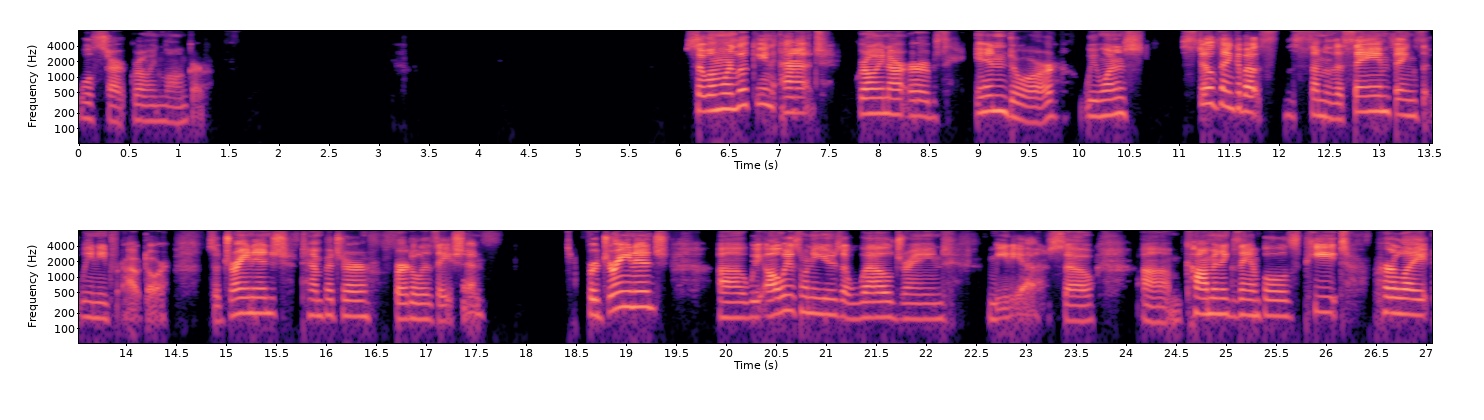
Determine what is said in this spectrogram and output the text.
will start growing longer. So when we're looking at growing our herbs indoor, we want to still think about some of the same things that we need for outdoor. So drainage, temperature, fertilization. For drainage, uh, we always want to use a well-drained media. So um, common examples, peat, perlite,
